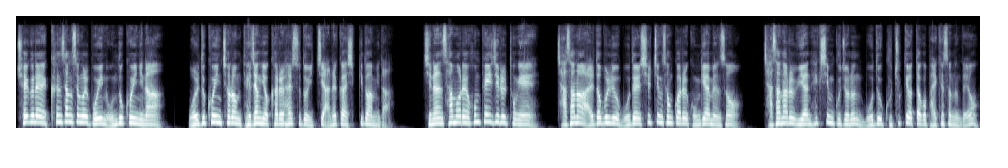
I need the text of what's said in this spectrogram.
최근에 큰 상승을 보인 온도코인이나 월드코인처럼 대장 역할을 할 수도 있지 않을까 싶기도 합니다. 지난 3월에 홈페이지를 통해 자산화 RW 모델 실증 성과를 공개하면서 자산화를 위한 핵심 구조는 모두 구축되었다고 밝혔었는데요.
